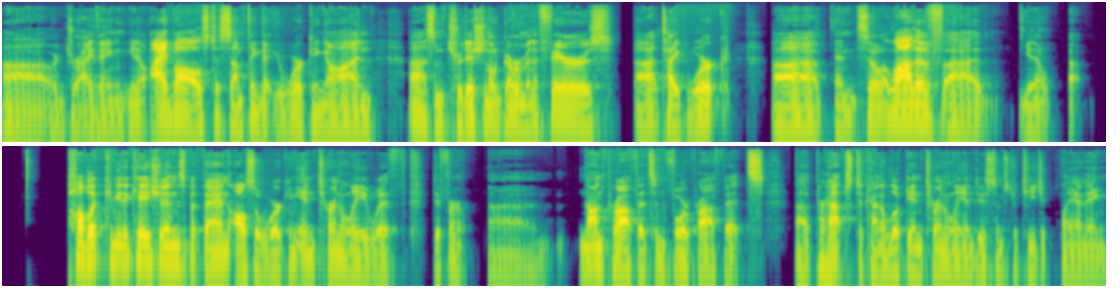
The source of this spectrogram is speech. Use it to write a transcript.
uh, or driving, you know, eyeballs to something that you're working on, uh, some traditional government affairs uh, type work, and so a lot of, you know, public communications, but then also working internally with different uh, nonprofits and for profits, uh, perhaps to kind of look internally and do some strategic planning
